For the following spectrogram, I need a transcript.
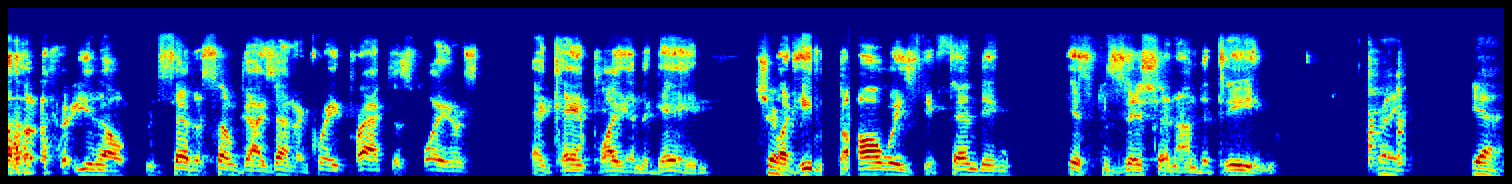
you know, instead of some guys that are great practice players and can't play in the game. Sure. But he was always defending his position on the team. Right. Yeah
